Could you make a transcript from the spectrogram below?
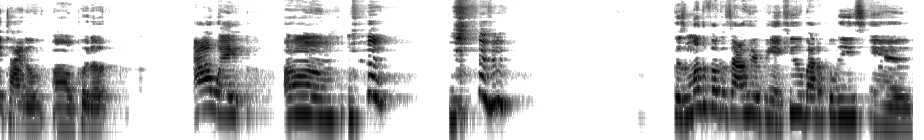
at Tidal um put up. I'll wait. Um, because motherfuckers out here being killed by the police and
